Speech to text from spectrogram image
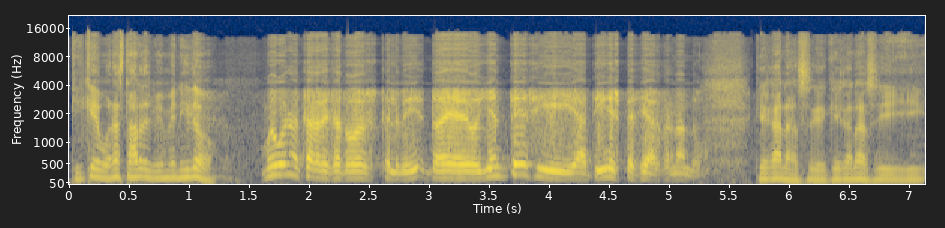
Quique, buenas tardes, bienvenido. Muy buenas tardes a todos los eh, oyentes y a ti en especial, Fernando. Qué ganas, eh, qué ganas y,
